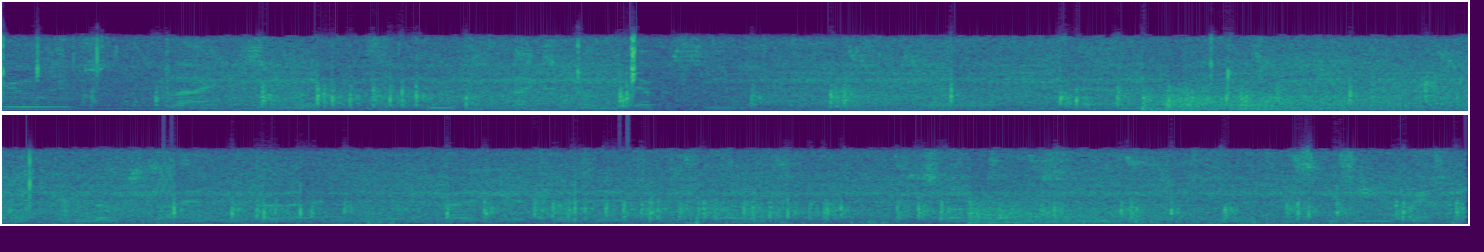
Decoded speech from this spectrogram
huge black snow. Huge black snow you've ever seen. Uh, uh, it looks like and very, and very closely, but it's so smooth. It's, it's even better.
